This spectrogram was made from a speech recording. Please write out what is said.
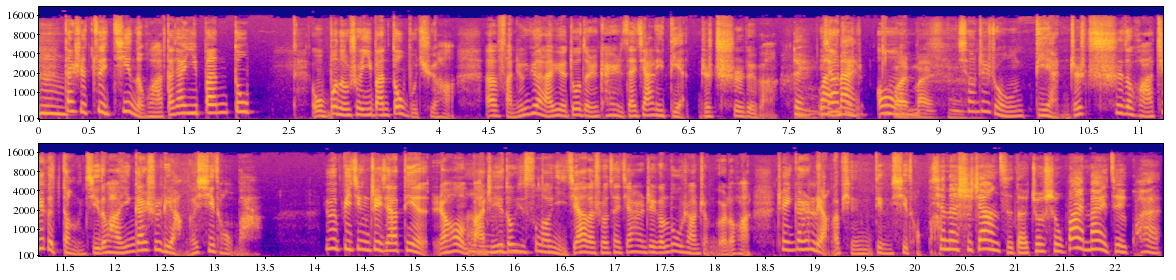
嗯，但是最近的话，大家一般都。我不能说一般都不去哈，呃，反正越来越多的人开始在家里点着吃，对吧？对，外卖哦，外卖。像这种点着吃的话，这个等级的话，应该是两个系统吧？因为毕竟这家店，然后把这些东西送到你家的时候，再加上这个路上整个的话，这应该是两个评定系统吧？现在是这样子的，就是外卖这块，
